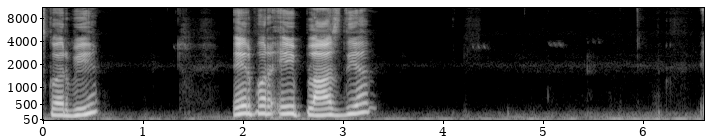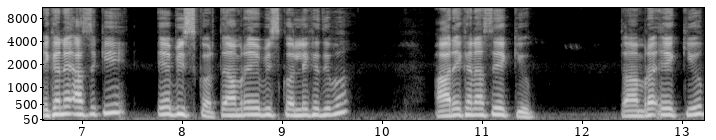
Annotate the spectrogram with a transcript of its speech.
স্কোয়ার বি এরপর এই প্লাস দিয়ে এখানে আছে কি? এ বি স্কোয়ার তো আমরা এ বি স্কোয়ার লিখে দিব। আর এখানে আছে এ কিউব তো আমরা এ কিউব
